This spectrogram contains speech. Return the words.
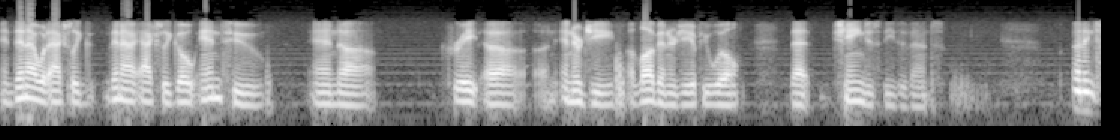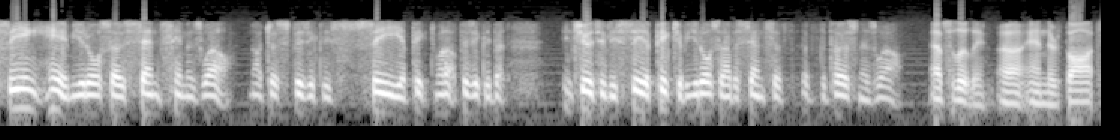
and then I would actually then I actually go into and uh, create uh, an energy, a love energy, if you will, that changes these events. And in seeing him, you'd also sense him as well, not just physically see a picture, well, not physically, but intuitively see a picture, but you'd also have a sense of, of the person as well. Absolutely, uh, and their thoughts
